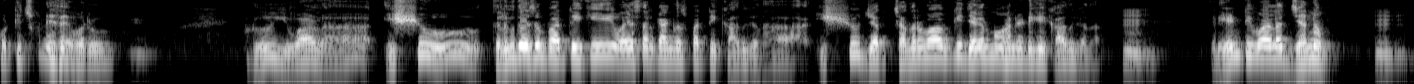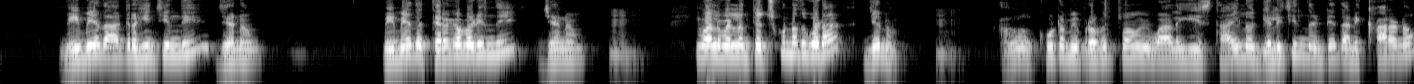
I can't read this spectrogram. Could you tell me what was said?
కొట్టించుకునేది ఎవరు? ఇప్పుడు ఇవాళ ఇష్యూ తెలుగుదేశం పార్టీకి వైఎస్ఆర్ కాంగ్రెస్ పార్టీ కాదు కదా. ఇష్యూ జ చంద్రబాబుకి జగన్మోహన్ రెడ్డికి కాదు కదా. ఇక్కడ ఏంటి ఇవాళ జనం? మీ మీద ఆగ్రహించింది జనం. మీ మీద తిరగబడింది జనం. ఇవాళ వీళ్ళని తెచ్చుకున్నది కూడా జనం. కూటమి ప్రభుత్వం ఇవాళ ఈ స్థాయిలో గెలిచిందంటే దానికి కారణం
